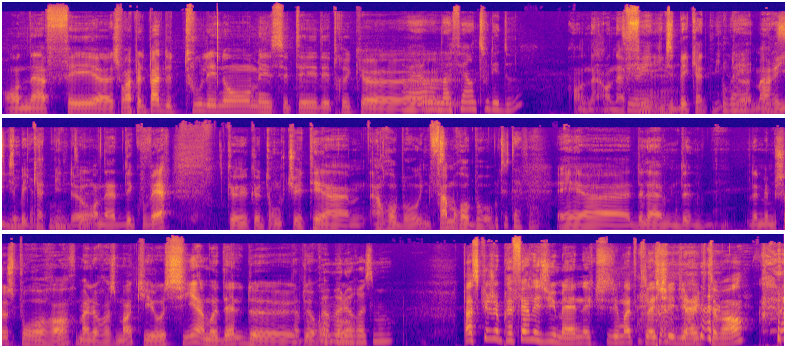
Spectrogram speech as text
On a fait, euh, je me rappelle pas de tous les noms, mais c'était des trucs. euh, Ouais, on a fait un tous les deux. On a, on a fait euh, XB 4002, ouais, Marie XB XB 4002. 4002. On a découvert que, que donc tu étais un, un robot, une femme robot. Tout à fait. Et euh, de, la, de- la même chose pour Aurore, malheureusement, qui est aussi un modèle de, de pourquoi, robot. malheureusement? Parce que je préfère les humaines, excusez-moi de clasher directement.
